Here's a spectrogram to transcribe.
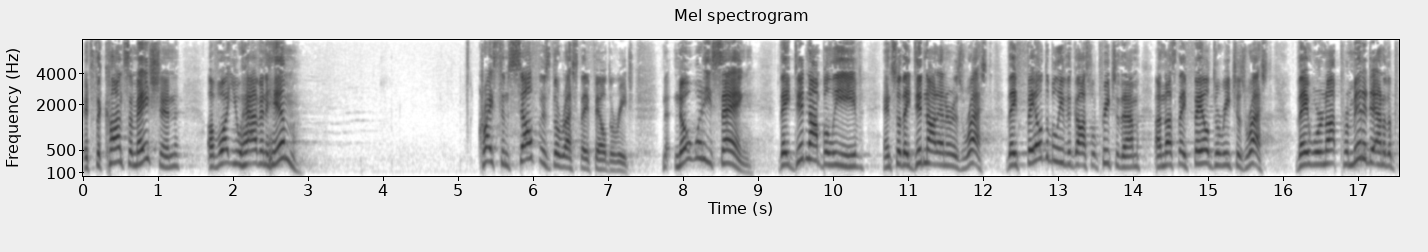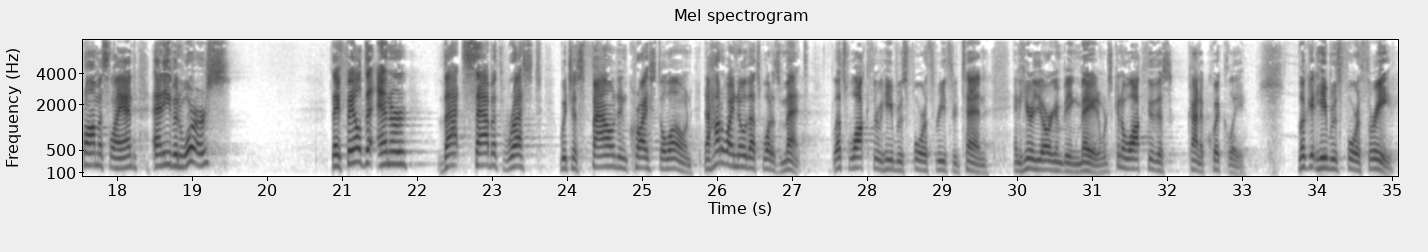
It's the consummation of what you have in Him. Christ Himself is the rest they failed to reach. Note what He's saying. They did not believe, and so they did not enter His rest. They failed to believe the gospel preached to them, and thus they failed to reach his rest. They were not permitted to enter the promised land, and even worse, they failed to enter that Sabbath rest which is found in Christ alone. Now, how do I know that's what is meant? Let's walk through Hebrews 4 3 through 10 and hear the argument being made. And we're just going to walk through this kind of quickly. Look at Hebrews 4 3.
